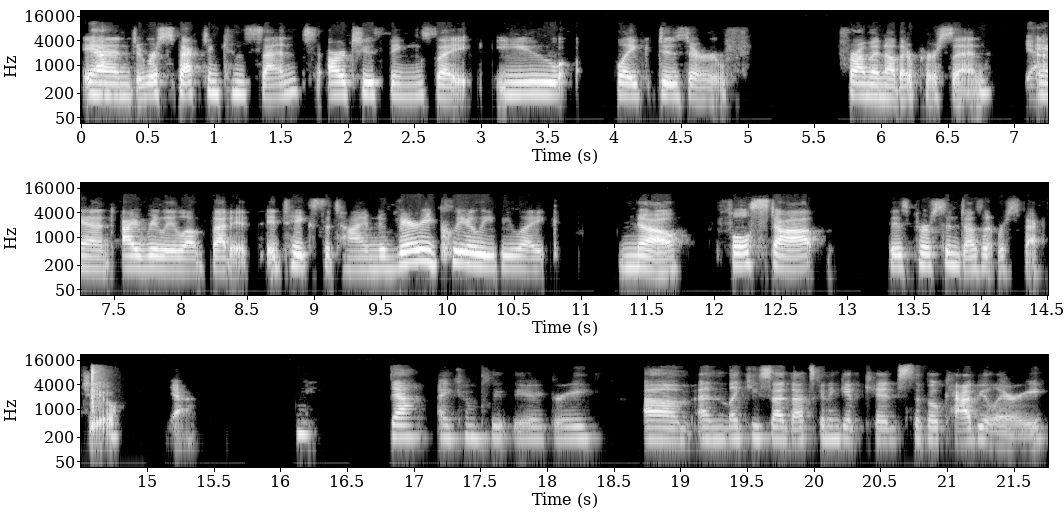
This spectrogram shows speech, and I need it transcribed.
Yeah. And respect and consent are two things like you like deserve from another person yeah. And I really love that it it takes the time to very clearly be like, no, full stop. This person doesn't respect you. Yeah. Yeah, I completely agree. Um, and like you said, that's going to give kids the vocabulary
